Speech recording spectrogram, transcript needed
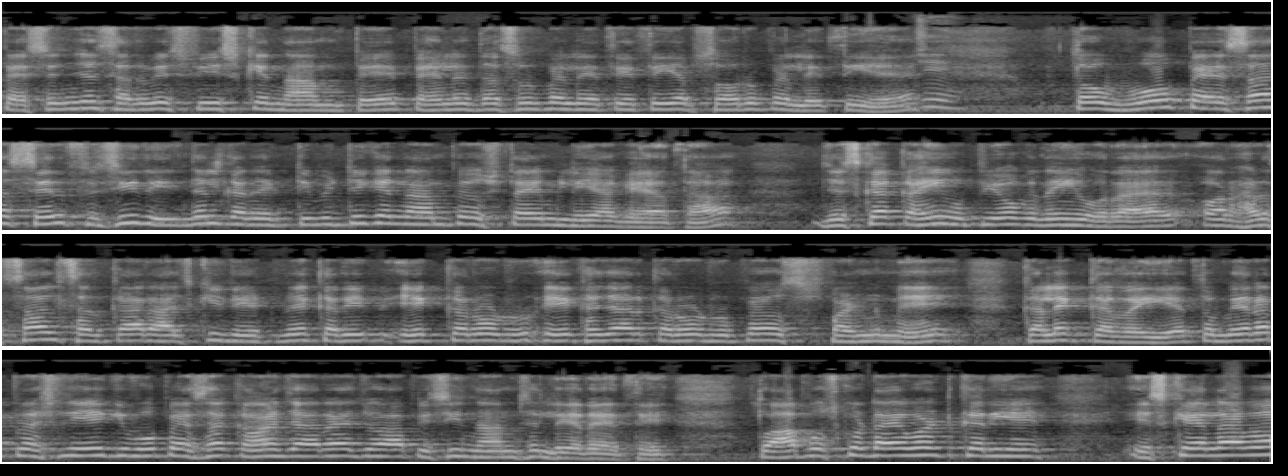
पैसेंजर सर्विस फ़ीस के नाम पे पहले दस रुपये लेती थी अब सौ रुपये लेती है। जी। तो वो पैसा सिर्फ़ इसी रीजनल कनेक्टिविटी के नाम पे उस टाइम लिया गया था। जिसका कहीं उपयोग नहीं हो रहा है। और हर साल सरकार आज की डेट में करीब एक करोड़, एक हज़ार करोड़ रुपए उस फंड में कलेक्ट कर रही है। तो मेरा प्रश्न ये है कि वो पैसा कहाँ जा रहा है जो आप इसी नाम से ले रहे थे? तो आप उसको डाइवर्ट करिए। इसके अलावा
